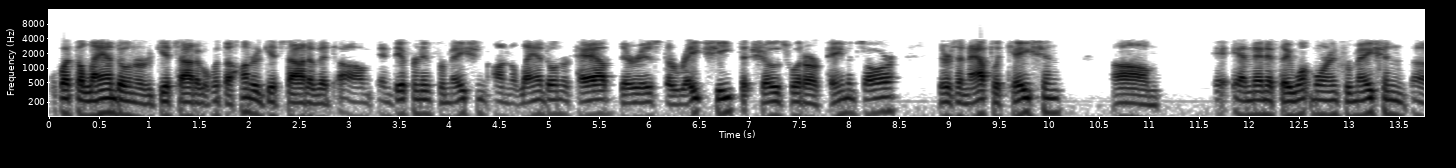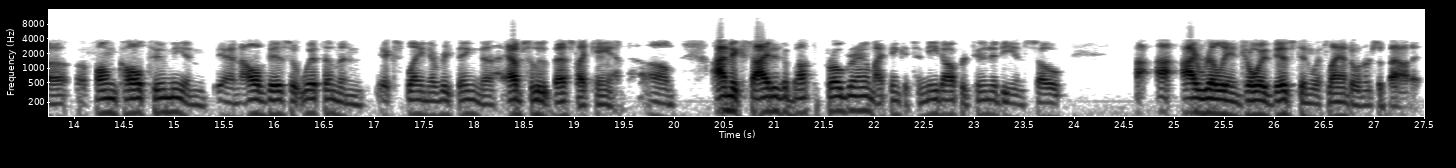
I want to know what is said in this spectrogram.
what the landowner gets out of it, what the hunter gets out of it, um, and different information on the landowner tab. There is the rate sheet that shows what our payments are. There's an application. Um, and then if they want more information, uh, a phone call to me and, and I'll visit with them and explain everything the absolute best I can. Um, I'm excited about the program. I think it's a neat opportunity. And so I, I really enjoy visiting with landowners about it.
